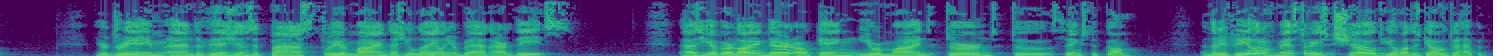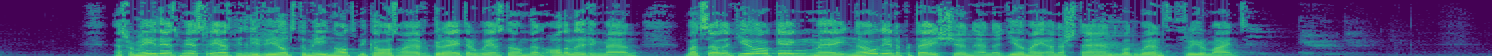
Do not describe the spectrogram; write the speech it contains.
Your dream and the visions that passed through your mind as you lay on your bed are these. As you were lying there, O king, your mind turned to things to come. And the revealer of mysteries showed you what is going to happen. As for me, this mystery has been revealed to me not because I have greater wisdom than other living men, but so that you, O king, may know the interpretation and that you may understand what went through your mind.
